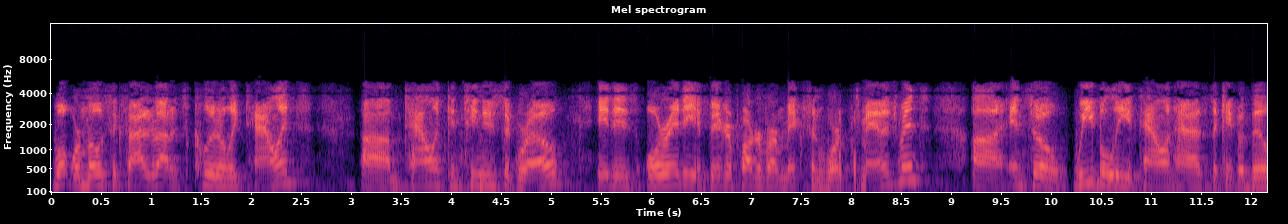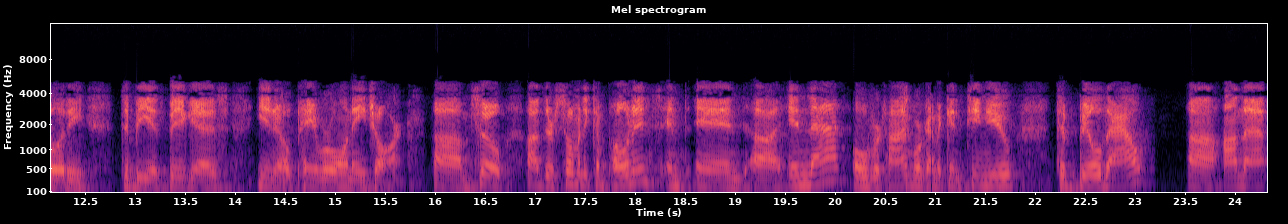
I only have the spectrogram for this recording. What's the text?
what we're most excited about, it's clearly talent. Um, talent continues to grow. It is already a bigger part of our mix in workforce management. Uh and so we believe talent has the capability to be as big as you know, payroll and HR. So there's so many components, and and uh in that, over time, we're to continue to build out on that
